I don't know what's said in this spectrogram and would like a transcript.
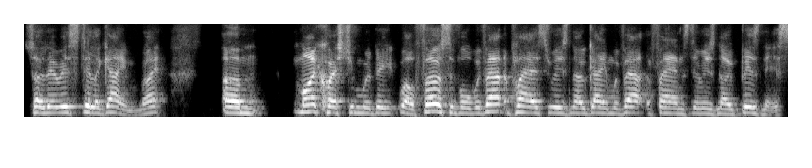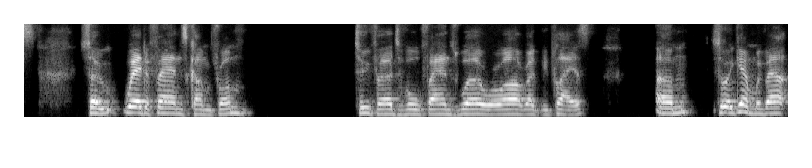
So there is still a game, right? Um, my question would be well, first of all, without the players, there is no game. Without the fans, there is no business. So where do fans come from? Two thirds of all fans were or are rugby players. Um, so again, without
